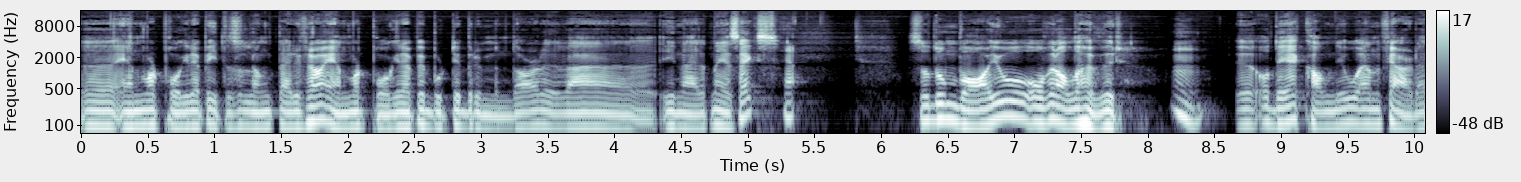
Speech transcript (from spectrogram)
Uh, en ble pågrepet ikke så langt derifra, en ble pågrepet borti Brumunddal i nærheten av E6. Ja. Så de var jo over alle hauger. Mm. Uh, og det kan jo en fjerde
